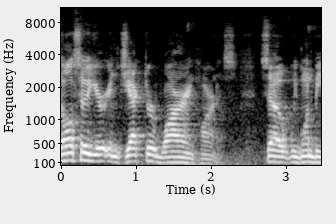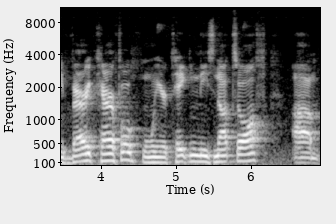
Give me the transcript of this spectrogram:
also your injector wiring harness. So we want to be very careful when we are taking these nuts off. Um,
